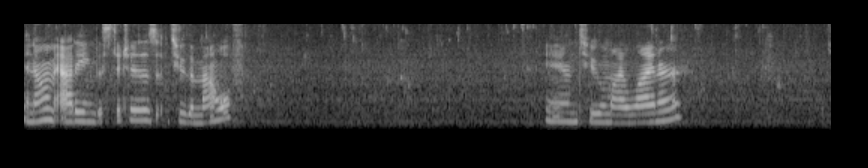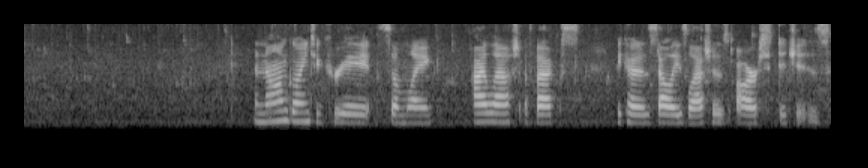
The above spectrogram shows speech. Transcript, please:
And now I'm adding the stitches to the mouth and to my liner. And now I'm going to create some like eyelash effects because Sally's lashes are stitches.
